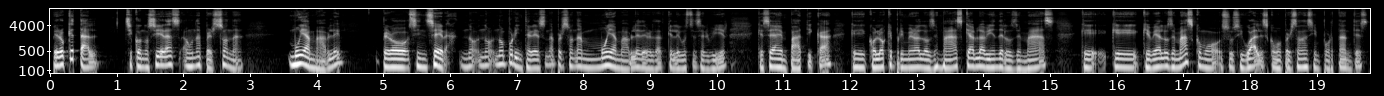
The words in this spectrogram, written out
Pero ¿qué tal si conocieras a una persona muy amable, pero sincera, no, no, no por interés, una persona muy amable, de verdad, que le guste servir, que sea empática, que coloque primero a los demás, que habla bien de los demás, que, que, que vea a los demás como sus iguales, como personas importantes.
